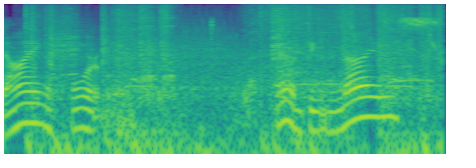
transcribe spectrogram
dying horribly. That would be nice.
